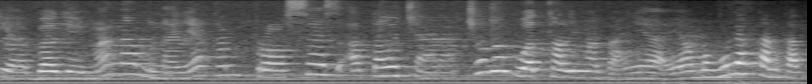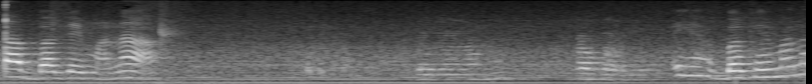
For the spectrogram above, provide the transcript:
ya bagaimana menanyakan proses atau cara coba buat kalimatannya yang menggunakan kata bagaimana Bagaimana kabarmu? Iya, bagaimana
